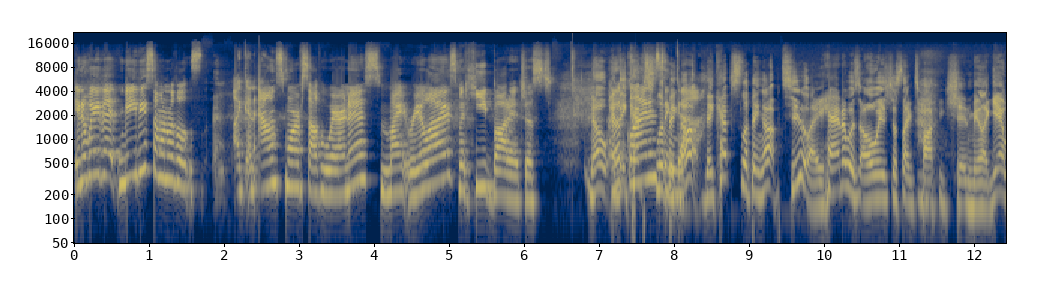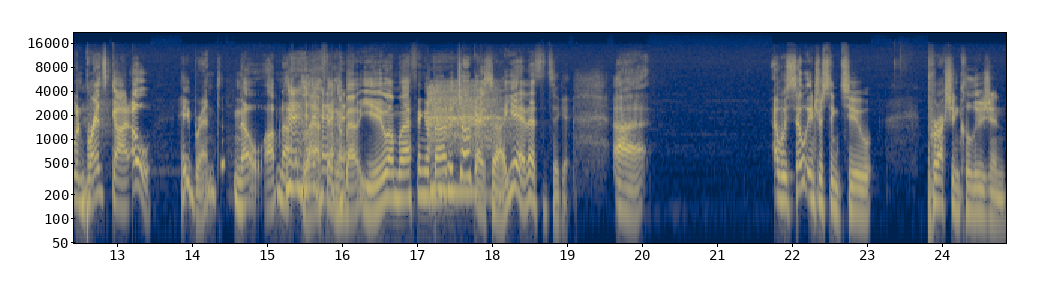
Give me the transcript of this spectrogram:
In a way that maybe someone with a, like an ounce more of self awareness might realize, but he bought it just No, and they kept and slipping sinker. up. They kept slipping up too. Like Hannah was always just like talking shit and being like, "Yeah, when Brent's gone, oh, hey Brent, no, I'm not laughing about you. I'm laughing about a joke I saw. Yeah, that's the ticket." Uh, it was so interesting to production collusion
